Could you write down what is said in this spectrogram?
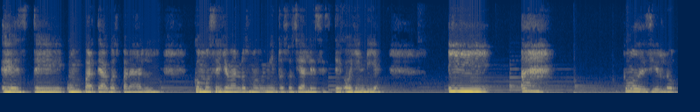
este, un parteaguas para cómo se llevan los movimientos sociales este, hoy en día. Y, ah, ¿cómo decirlo?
